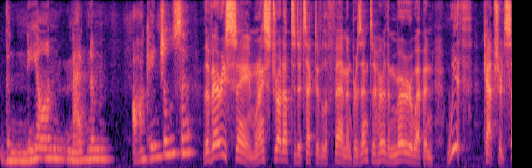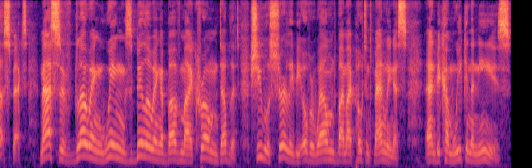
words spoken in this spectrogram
The Neon Magnum Archangel, sir? The very same. When I strut up to Detective LaFemme and present to her the murder weapon with captured suspect, massive glowing wings billowing above my chrome doublet, she will surely be overwhelmed by my potent manliness and become weak in the knees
